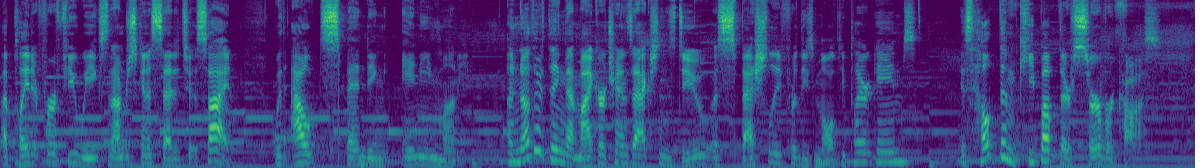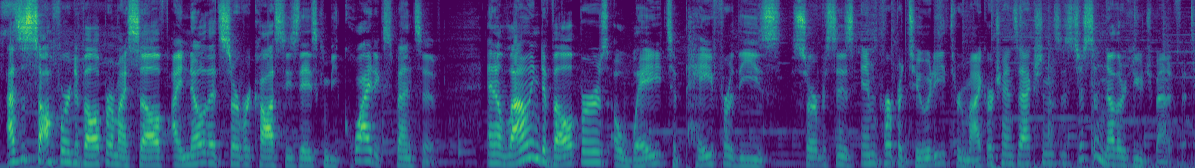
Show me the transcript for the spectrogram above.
I played it for a few weeks and I'm just going to set it to the side without spending any money. Another thing that microtransactions do, especially for these multiplayer games, is help them keep up their server costs. As a software developer myself, I know that server costs these days can be quite expensive, and allowing developers a way to pay for these services in perpetuity through microtransactions is just another huge benefit.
